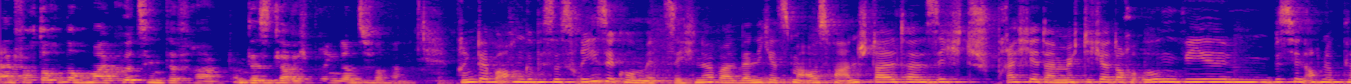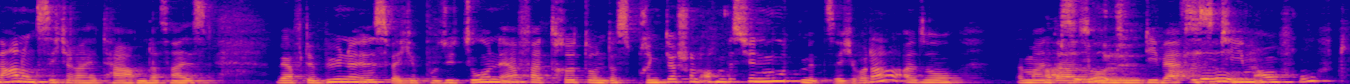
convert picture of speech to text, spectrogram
einfach doch nochmal kurz hinterfragt. Und das, glaube ich, bringt uns voran. Bringt aber auch ein gewisses Risiko mit sich, ne? Weil wenn ich jetzt mal aus Veranstaltersicht spreche, dann möchte ich ja doch irgendwie ein bisschen auch eine Planungssicherheit haben. Das heißt, wer auf der Bühne ist, welche Position er vertritt. Und das bringt ja schon auch ein bisschen Mut mit sich, oder? Also wenn man Absolut. da so ein diverses Absolut. Team aufruft.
